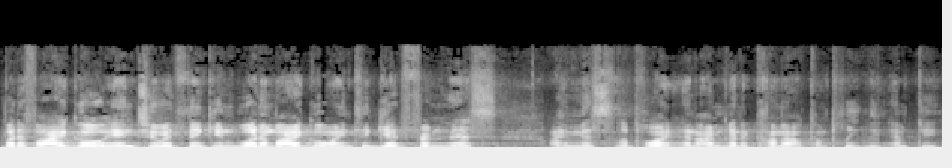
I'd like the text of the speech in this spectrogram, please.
But if I go into it thinking, what am I going to get from this? I miss the point and I'm going to come out completely empty.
